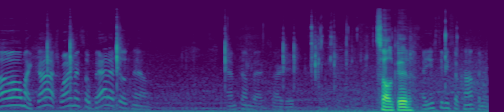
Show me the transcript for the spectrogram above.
Oh my gosh, why am I so bad at those now? I'm come back, sorry dude. It's all good. I used to be so confident.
